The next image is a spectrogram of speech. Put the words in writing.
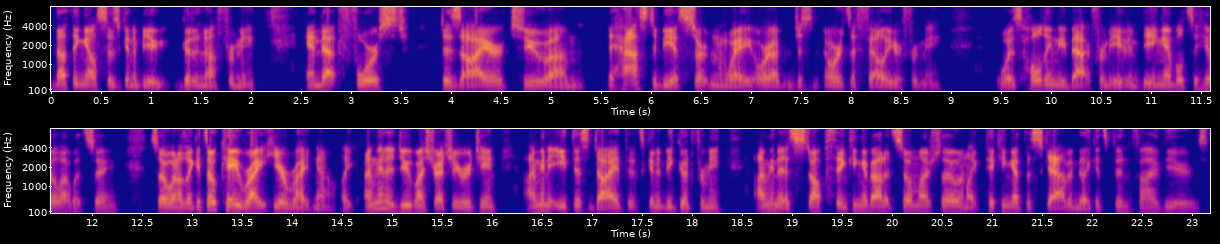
nothing else is going to be good enough for me. And that forced desire to, um, it has to be a certain way, or I'm just, or it's a failure for me, was holding me back from even being able to heal. I would say. So when I was like, it's okay right here, right now. Like I'm going to do my stretching routine. I'm going to eat this diet that's going to be good for me. I'm going to stop thinking about it so much though, and like picking at the scab and be like, it's been five years.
